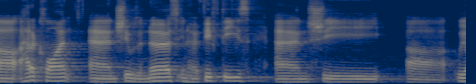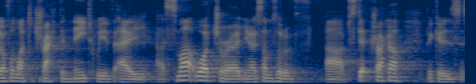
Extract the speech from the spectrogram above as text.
Uh, I had a client, and she was a nurse in her 50s, and she. Uh, we often like to track the NEAT with a, a smartwatch or a, you know some sort of uh, step tracker because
